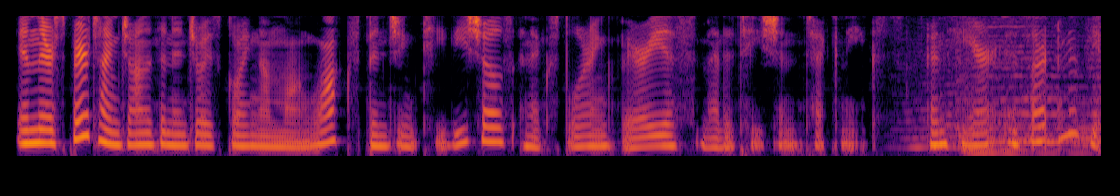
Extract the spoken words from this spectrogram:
In their spare time, Jonathan enjoys going on long walks, binging TV shows, and exploring various meditation techniques. And here is our interview.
